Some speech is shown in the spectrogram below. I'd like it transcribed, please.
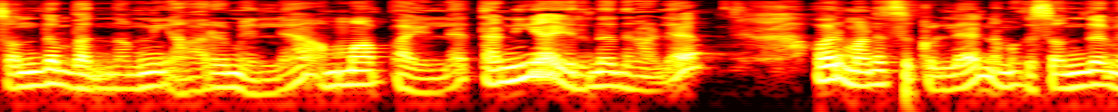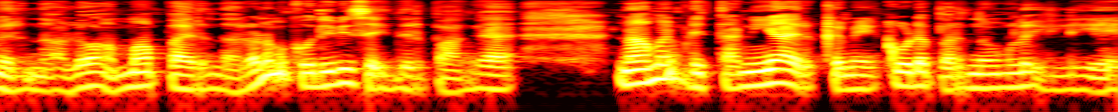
சொந்தம் பந்தம்னு யாரும் இல்லை அம்மா அப்பா இல்லை தனியாக இருந்ததுனால அவர் மனசுக்குள்ளே நமக்கு சொந்தம் இருந்தாலோ அம்மா அப்பா இருந்தாலோ நமக்கு உதவி செய்திருப்பாங்க. நாம் இப்படி தனியாக இருக்கமே கூட பிறந்தவங்களும் இல்லையே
